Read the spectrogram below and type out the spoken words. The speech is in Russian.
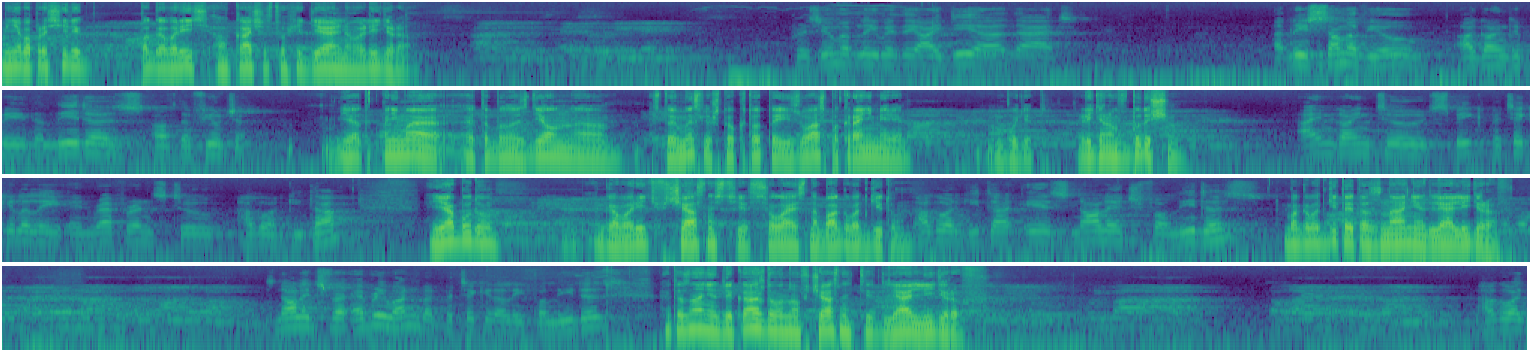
Меня попросили поговорить о качествах идеального лидера. Я так понимаю, это было сделано с той мыслью, что кто-то из вас, по крайней мере, будет лидером в будущем. I'm going to speak particularly in reference to Bhagavad Gita. Я буду говорить, в частности, ссылаясь на Бхагавадгиту. Бхагавадгита — это знание для лидеров. Это знание для каждого, но в частности для лидеров.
